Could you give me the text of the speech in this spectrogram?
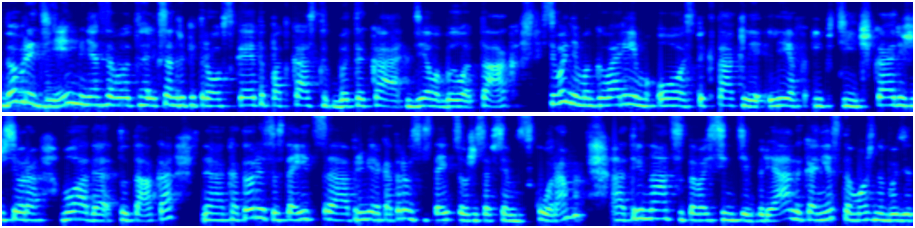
Добрый день, меня зовут Александра Петровская, это подкаст БТК «Дело было так». Сегодня мы говорим о спектакле «Лев и птичка» режиссера Влада Тутака, э, который состоится, премьера которого состоится уже совсем скоро, 13 э, сентября. Наконец-то можно будет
